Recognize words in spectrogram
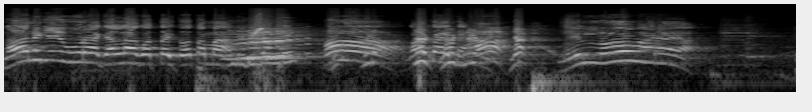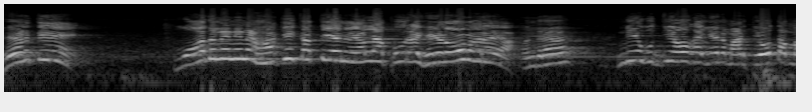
ನನಗೆ ಈ ಊರಾಗ ಎಲ್ಲ ಗೊತ್ತಾಯ್ತು ತಮ್ಮ. ನಿಲ್ಲೋ ಮಾರಾಯ. ಹೇಳ್ತೀನಿ. ಮೊದಲು ನಿನ್ನ ಹಕೀಕತ್ ಏನು ಎಲ್ಲ ಪೂರ ಹೇಳೋ ಮಾರಾಯ. ಅಂದ್ರ? ನೀ ಉದ್ಯೋಗ ಏನು ಮಾಡ್ತೀಯೋ ತಮ್ಮ.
